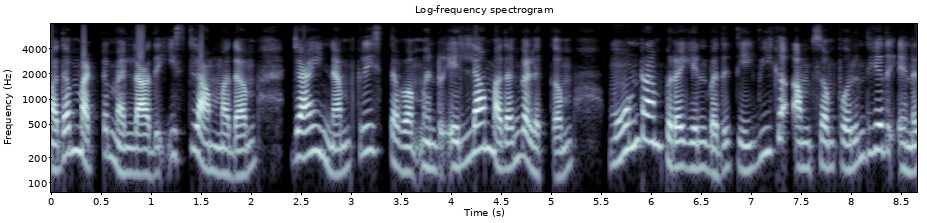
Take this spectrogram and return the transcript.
மதம் மட்டுமல்லாது இஸ்லாம் மதம் ஜைனம் கிறிஸ்தவம் என்று எல்லா மதங்களுக்கும் மூன்றாம் பிறை என்பது தெய்வீக அம்சம் பொருந்தியது என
